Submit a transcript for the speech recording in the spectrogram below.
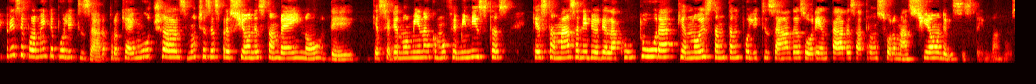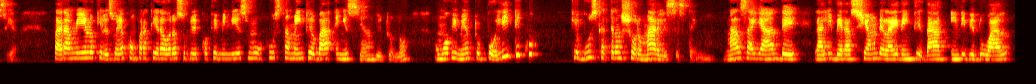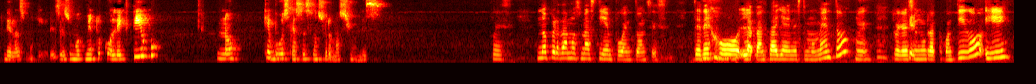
e principalmente politizar, porque há muitas muitas expressões também, no, de que se denominam como feministas, que estão mais a nível da cultura, que não estão tão politizadas, orientadas à transformação do sistema, Lúcia. Para mim, o que les vou compartilhar agora sobre o ecofeminismo justamente vai nesse âmbito, não? Um movimento político que busca transformar o sistema, mais allá de la liberación de la identidad individual de las mujeres. Es un movimiento colectivo ¿no? que busca esas transformaciones. Pues no perdamos más tiempo entonces. Te dejo la pantalla en este momento, regreso en un rato contigo y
